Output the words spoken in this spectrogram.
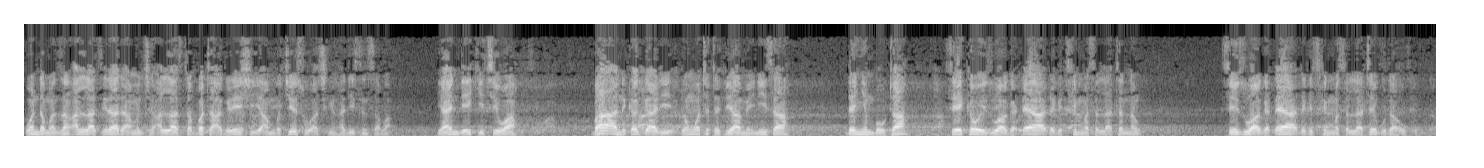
wanda manzon Allah tsira da amincin Allah su tabbata a gare shi ya ambace su a cikin hadisinsa ba. Yayin da yake cewa ba a niƙar gari don wata tafiya mai nisa don yin bauta sai kawai zuwa ga ɗaya daga cikin masallatan nan sai zuwa ga ɗaya daga cikin masallatai guda uku.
